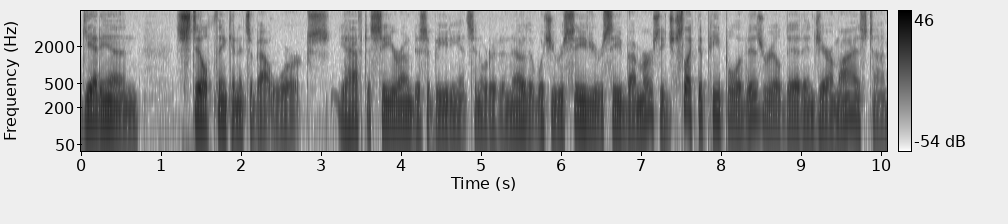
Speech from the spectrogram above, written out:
get in still thinking it's about works. You have to see your own disobedience in order to know that what you receive, you receive by mercy, just like the people of Israel did in Jeremiah's time.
